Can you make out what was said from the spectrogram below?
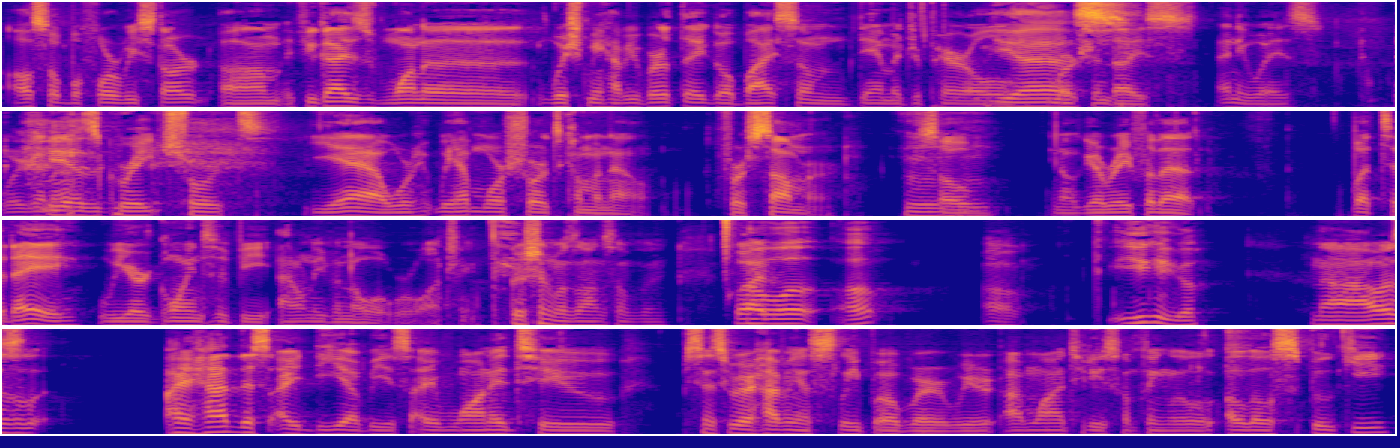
also before we start, um, if you guys want to wish me happy birthday, go buy some Damage Apparel Yes. merchandise. Anyways, we're he gonna. has great shorts. Yeah, we're, we have more shorts coming out for summer. So, mm-hmm. you know, get ready for that. But today we are going to be I don't even know what we're watching. Christian was on something. Oh well, oh, oh you can go. no, I was. I had this idea because I wanted to, since we were having a sleepover, we were, I wanted to do something a little a little spooky.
